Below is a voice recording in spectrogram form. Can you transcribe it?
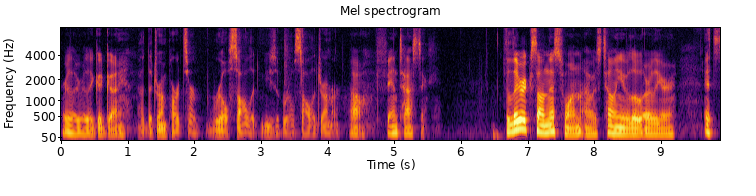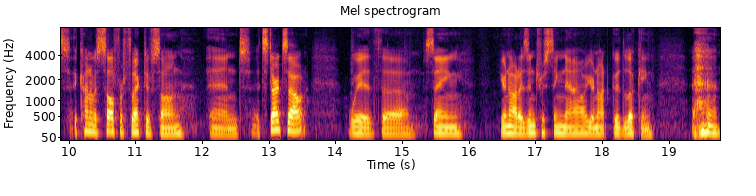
really really good guy. Uh, the drum parts are real solid. He's a real solid drummer. Oh, fantastic. The lyrics on this one, I was telling you a little earlier, it's a kind of a self reflective song. And it starts out with uh, saying, You're not as interesting now, you're not good looking. And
